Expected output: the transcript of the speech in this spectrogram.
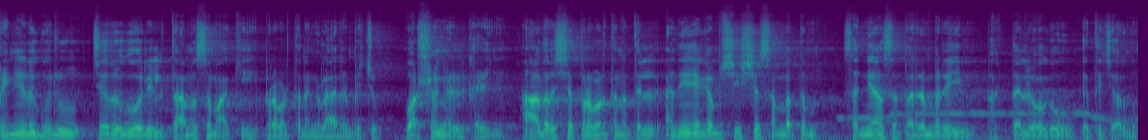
പിന്നീട് ഗുരു ചെറുകോലിൽ താമസമാക്കി പ്രവർത്തനങ്ങൾ ആരംഭിച്ചു. വർഷങ്ങൾ കഴിഞ്ഞു. ആദർശ പ്രവർത്തനത്തിൽ അനേകം ശിഷ്യസമ്പത്തും സന്യാസ പരമ്പരയും ഭക്തലോകവും എത്തിച്ചേർന്നു.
